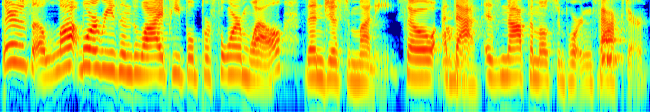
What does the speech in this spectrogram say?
There's a lot more reasons why people perform well than just money. So that is not the most important factor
